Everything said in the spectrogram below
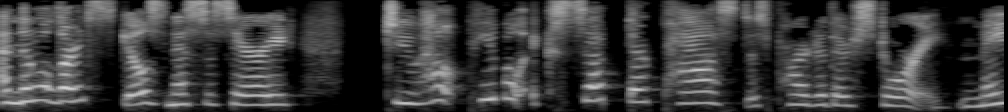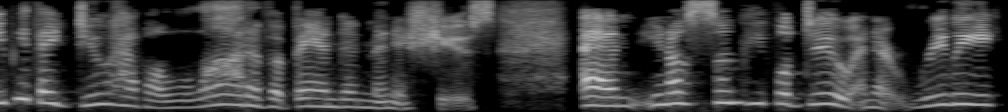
And then we'll learn skills necessary to help people accept their past as part of their story. Maybe they do have a lot of abandonment issues. And you know some people do and it really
